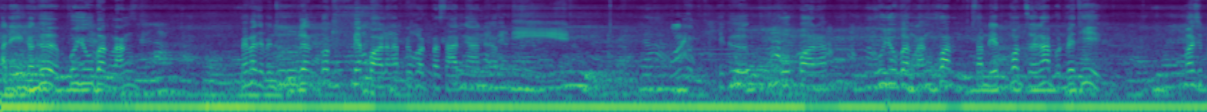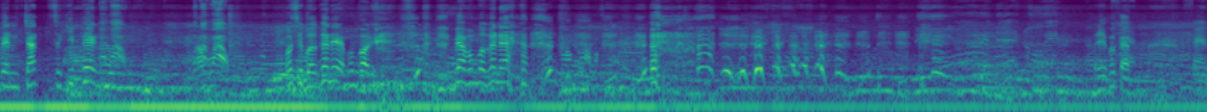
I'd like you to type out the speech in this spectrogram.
อันนี้ก็คือผู้อยู่เบื้องหลัง ไม่ว่าจะเป็นทุกๆเรื่องก็แม่ปอนะครับ เป็นคนประสานงานนะครับ นี่คือครูปอนะครับผู้อยู่เบื้องหลังความสำเร็จความสวยงามบนเวทีไมันจะเป็นจัดสคริปต์เพลงนะครับ ต้องเปล่าผมสิเบิร์กันเนี่ยผมบอกดิแม่ผมเบิร์กันเนี่ยอันนี้เพื่อกันแฟน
